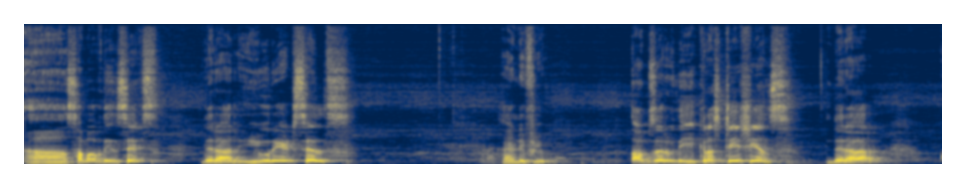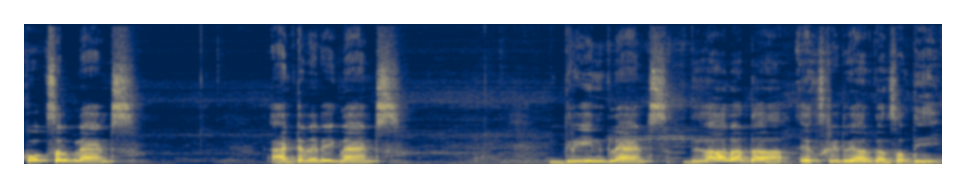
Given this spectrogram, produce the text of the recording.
uh, some of the insects there are urate cells. And if you observe the crustaceans there are coxal glands antennary glands, green glands. These all are the excretory organs of the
